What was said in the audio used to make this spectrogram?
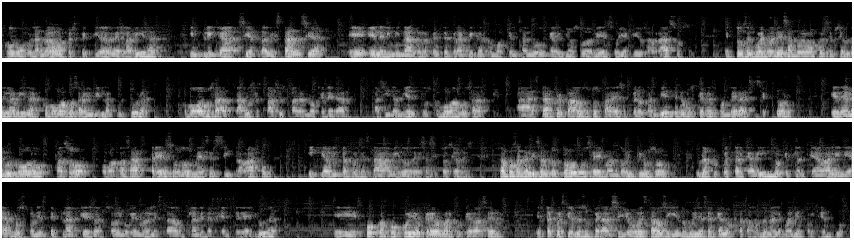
como la nueva perspectiva de ver la vida implica cierta distancia, eh, el eliminar de repente prácticas como aquel saludo cariñoso de beso y aquellos abrazos. Entonces, bueno, en esa nueva percepción de la vida, ¿cómo vamos a vivir la cultura? ¿Cómo vamos a adaptar los espacios para no generar hacinamientos? ¿Cómo vamos a, a estar preparados nosotros para eso? Pero también tenemos que responder a ese sector que de algún modo pasó o va a pasar tres o dos meses sin trabajo y que ahorita pues está ávido de esas situaciones. Estamos analizando todo, se mandó incluso una propuesta al Cabildo que planteaba alinearnos con este plan que lanzó el gobierno del Estado, un plan emergente de ayuda. Eh, poco a poco yo creo, Marco, que va a ser esta cuestión de superarse. Yo he estado siguiendo muy de cerca lo que está pasando en Alemania, por ejemplo,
